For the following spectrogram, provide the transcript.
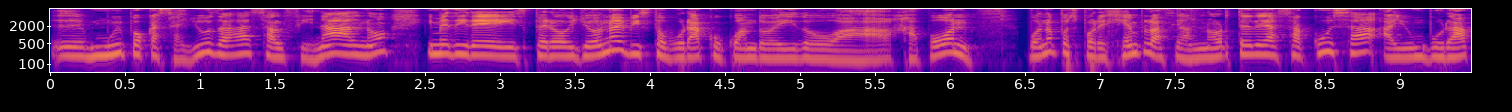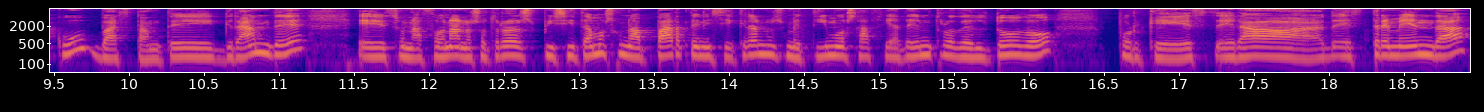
eh, muy pocas ayudas al final, ¿no? Y me diréis, pero yo no he visto buraku cuando he ido a Japón. Bueno, pues por ejemplo, hacia el norte de Asakusa hay un buraku bastante grande. Es una zona, nosotros visitamos una parte, ni siquiera nos metimos hacia adentro del todo, porque es, era, es tremenda,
